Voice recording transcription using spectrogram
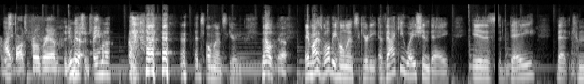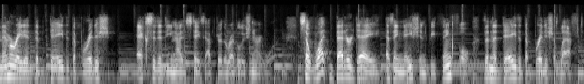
I- response program? Did you No. mention FEMA? it's Homeland Security. No, Yeah. it might as well be Homeland Security. Evacuation Day is the day that commemorated the day that the British exited the United States after the Revolutionary War. So, what better day as a nation to be thankful than the day that the British left?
